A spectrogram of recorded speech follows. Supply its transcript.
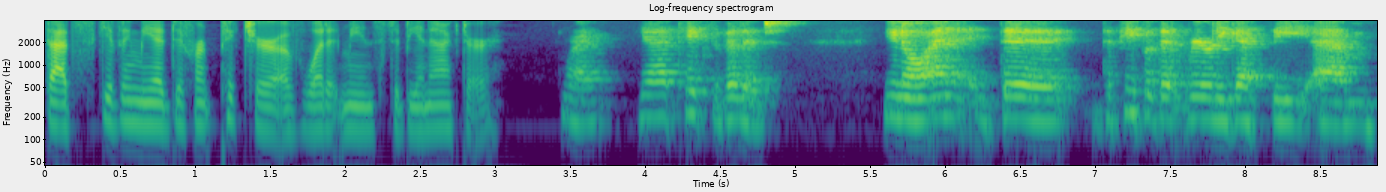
that's giving me a different picture of what it means to be an actor. Right. Yeah, it takes a village. You know, and the the people that rarely get the um,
